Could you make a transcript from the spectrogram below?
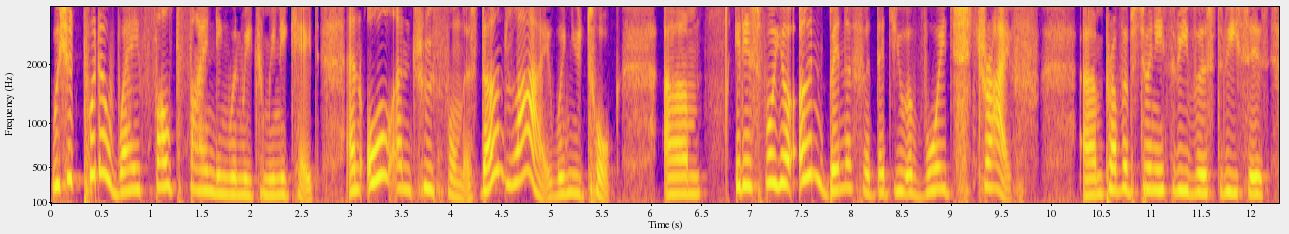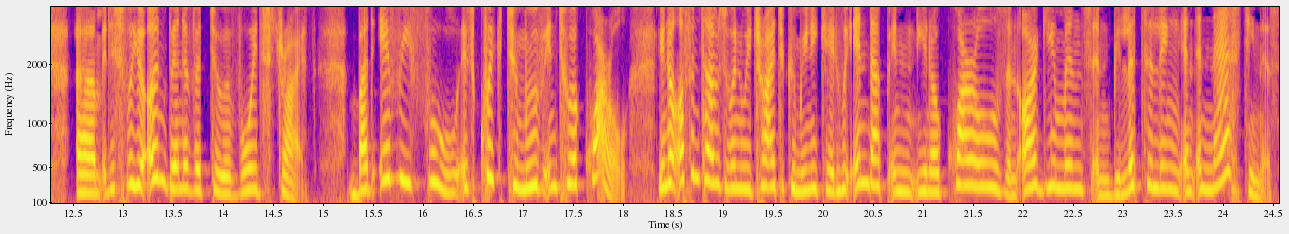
We should put away fault finding when we communicate and all untruthfulness. Don't lie when you talk. Um, it is for your own benefit that you avoid strife. Um, Proverbs 23, verse 3 says, um, It is for your own benefit to avoid strife, but every fool is quick to move into a quarrel. You know, oftentimes when we try to communicate, we end up in, you know, quarrels and arguments and belittling and, and nastiness.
